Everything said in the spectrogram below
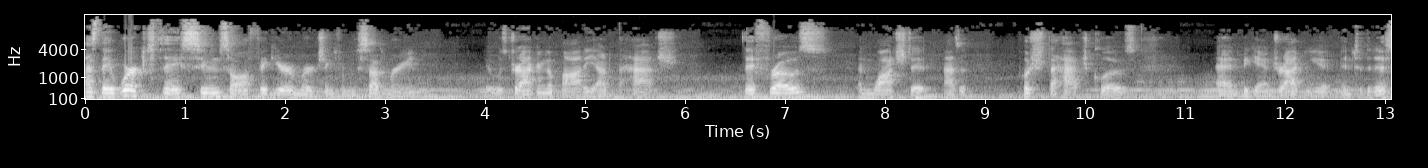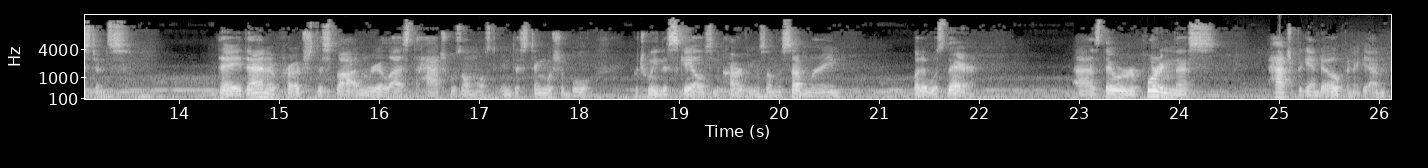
As they worked, they soon saw a figure emerging from the submarine. It was dragging a body out of the hatch. They froze and watched it as it pushed the hatch close and began dragging it into the distance. They then approached the spot and realized the hatch was almost indistinguishable between the scales and carvings on the submarine, but it was there. As they were reporting this, hatch began to open again.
